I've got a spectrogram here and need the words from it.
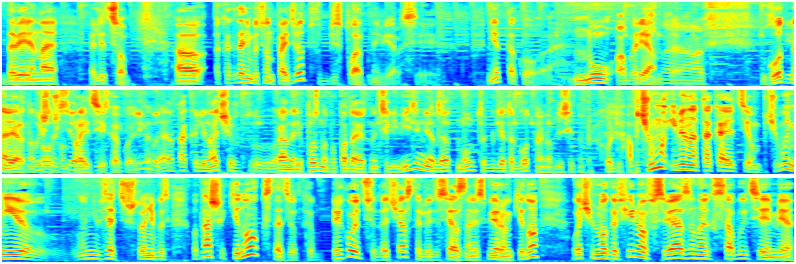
«Доверенное лицо». А, а когда-нибудь он пойдет в бесплатной версии? Нет такого ну, варианта? Год, наверное, обычно должен пройти какой-то, фильмы, да? да? Так или иначе, рано или поздно попадают на телевидение, да, ну, где-то год, наверное, действительно проходит. А почему именно такая тема? Почему не, ну, не взять что-нибудь... Вот наше кино, кстати, вот приходят сюда часто люди, связанные с миром кино, очень много фильмов, связанных с событиями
